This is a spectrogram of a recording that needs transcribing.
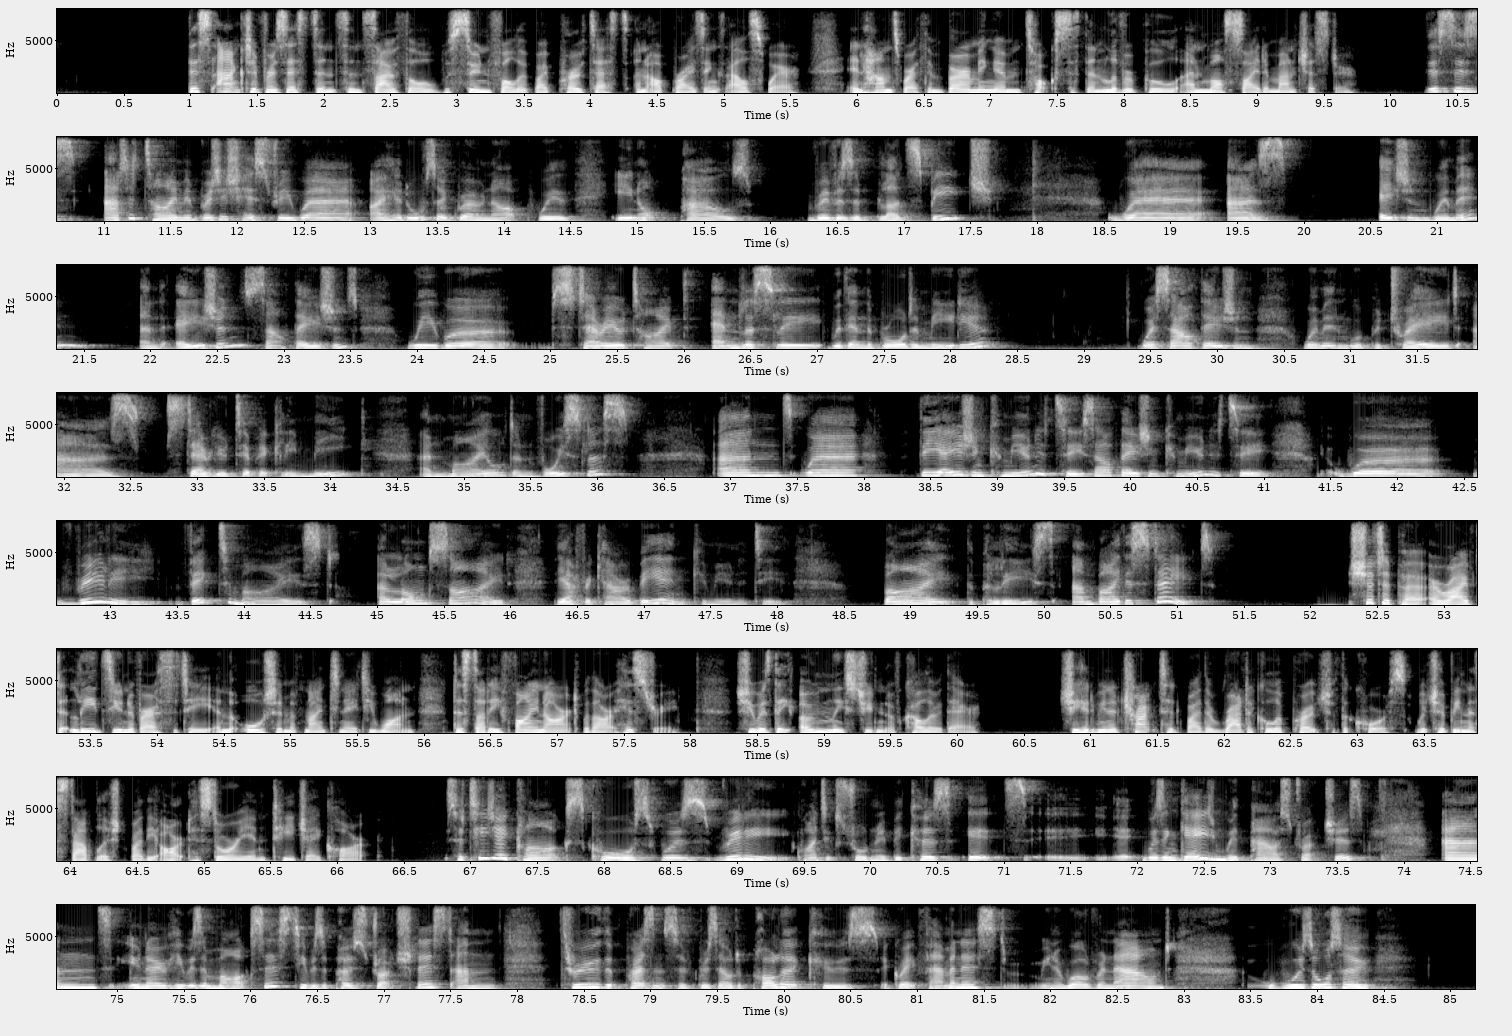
This act of resistance in Southall was soon followed by protests and uprisings elsewhere, in Handsworth in Birmingham, Toxteth in Liverpool, and Moss Side in Manchester. This is at a time in British history where I had also grown up with Enoch Powell's Rivers of Blood speech, where as Asian women and Asians, South Asians, we were stereotyped endlessly within the broader media where South Asian women were portrayed as stereotypically meek and mild and voiceless, and where the Asian community, South Asian community, were really victimized alongside the Afro Caribbean community by the police and by the state. Sutapa arrived at Leeds University in the autumn of 1981 to study fine art with art history. She was the only student of colour there. She had been attracted by the radical approach of the course, which had been established by the art historian T.J. Clark. So T.J. Clark's course was really quite extraordinary because it, it was engaging with power structures and, you know, he was a Marxist, he was a post structuralist, and through the presence of Griselda Pollock, who's a great feminist, you know, world renowned, was also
